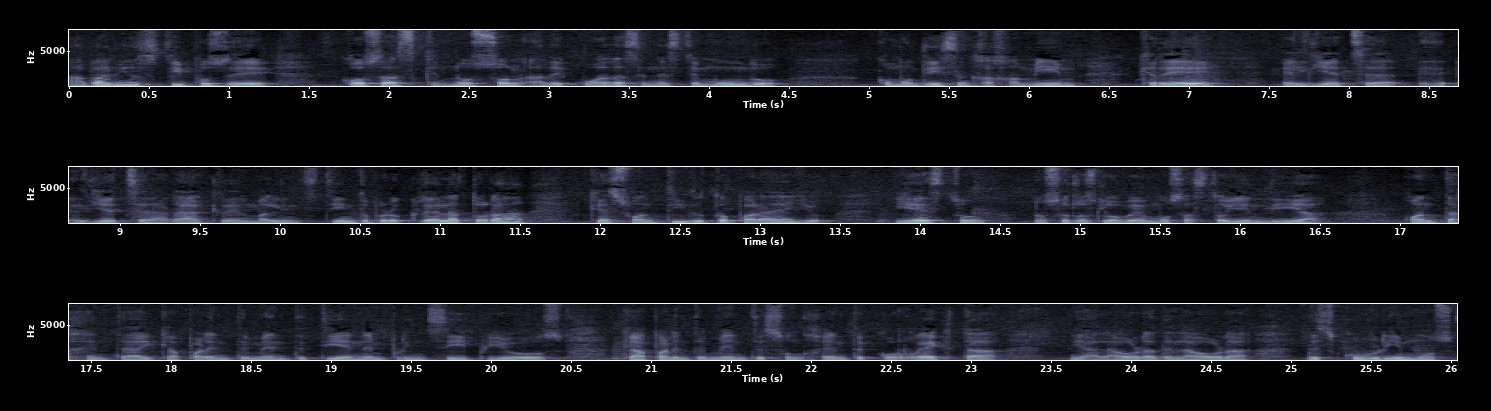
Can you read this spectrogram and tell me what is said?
a varios tipos de cosas que no son adecuadas en este mundo. Como dicen Jajamim, cree el Yetzer, el cree el mal instinto, pero cree la Torah, que es su antídoto para ello. Y esto nosotros lo vemos hasta hoy en día. ¿Cuánta gente hay que aparentemente tienen principios, que aparentemente son gente correcta y a la hora de la hora descubrimos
